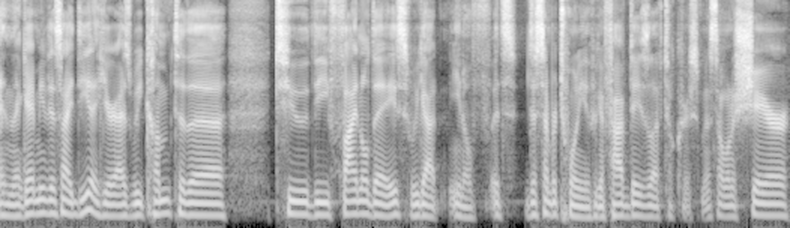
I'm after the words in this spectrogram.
and they gave me this idea here as we come to the to the final days. We got you know it's December twentieth. We got five days left till Christmas. I want to share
